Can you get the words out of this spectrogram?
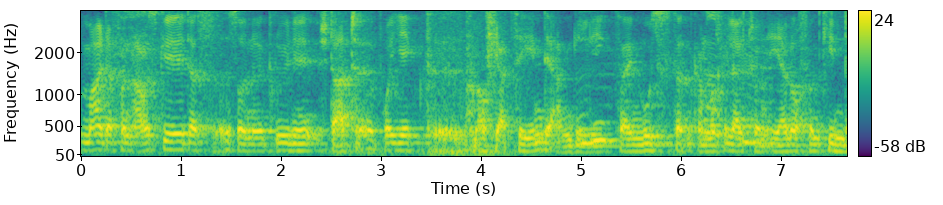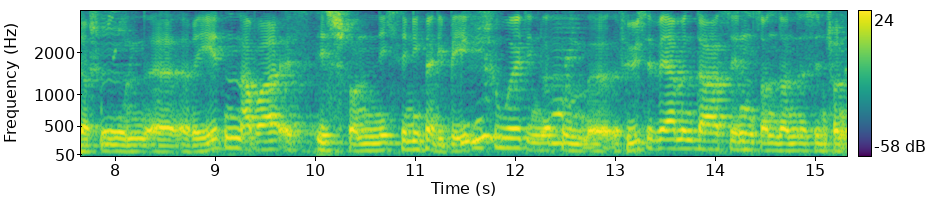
mal davon ausgehe, dass so eine grüne Stadtprojekt äh, auf Jahrzehnte angelegt mhm. sein muss, dann kann man vielleicht schon eher noch von Kinderschuhen mhm. äh, reden, aber es ist schon nicht, sind nicht mehr die Babyschuhe, die nur zum äh, Füßewärmen da sind, sondern es sind schon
